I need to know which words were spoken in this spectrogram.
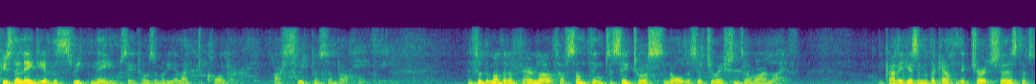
She's the lady of the sweet name, St. Josemaria liked to call her our sweetness and our hope. And so the Mother of Fair Love has something to say to us in all the situations of our life. The Catechism of the Catholic Church says that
